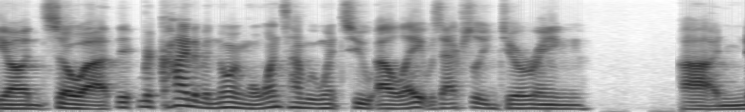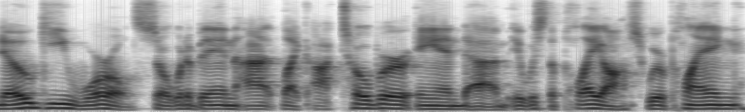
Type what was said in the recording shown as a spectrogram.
you know, and so uh, they- they're kind of annoying. Well, one time we went to LA. It was actually during uh, No-Gi World. So it would have been uh, like October, and um, it was the playoffs. We were playing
